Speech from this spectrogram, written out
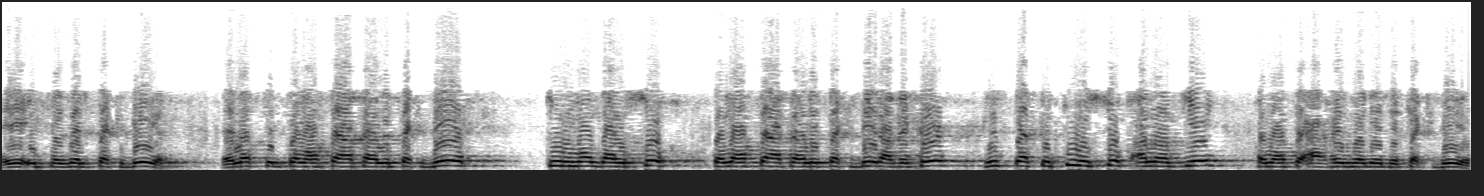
et ils faisaient le takbir. Et lorsqu'ils commençaient à faire le takbir, tout le monde dans le souk commençait à faire le takbir avec eux jusqu'à ce que tout le souk en entier commençait à résonner de takbir.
